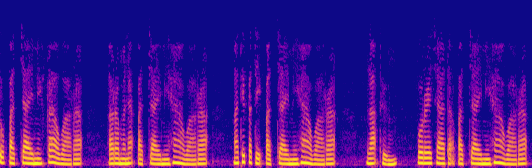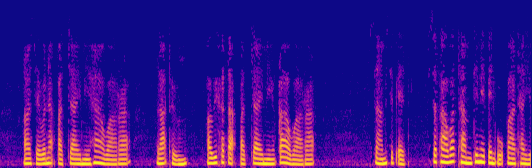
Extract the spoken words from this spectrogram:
ตุปัจจัยมีเก้าวาระ อารมณปัจจัยมีห้าวาระ อธิปติปัจจัยมีห้าวาระ ละถึงปุเรชาตปัจจัยมีห้าวาระ อาเสวนปัจจัยมีห้าวาระ ละถึง อวิคตะปัจจัยมีเก้าวาระสามสิบเอ็ด สภาวธรรมที่ไม่เป็นอุปาทาย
